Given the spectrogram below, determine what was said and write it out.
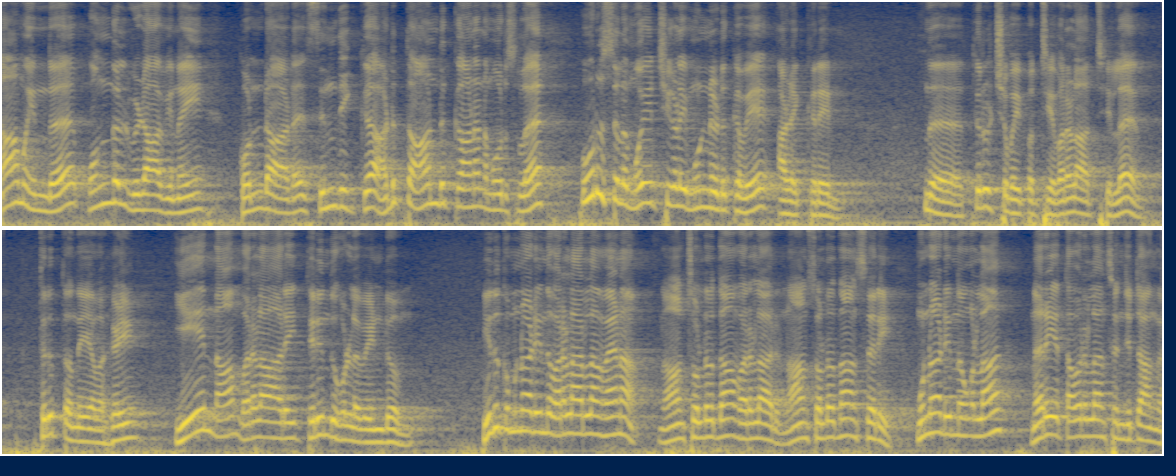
நாம் இந்த பொங்கல் விழாவினை கொண்டாட சிந்திக்க அடுத்த ஆண்டுக்கான நம்ம ஒரு சில ஒரு சில முயற்சிகளை முன்னெடுக்கவே அழைக்கிறேன். இந்த திருச்சபை பற்றிய வரலாற்றில் திருத்தந்தை அவர்கள் ஏன் நாம் வரலாறை தெரிந்து கொள்ள வேண்டும்? இதுக்கு முன்னாடி இந்த வரலாறுலாம் வேணாம். நான் சொல்கிறது தான் வரலாறு. நான் சொல்கிறது தான் சரி. முன்னாடி இருந்தவங்கலாம் நிறைய தவறுலாம் செஞ்சுட்டாங்க.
